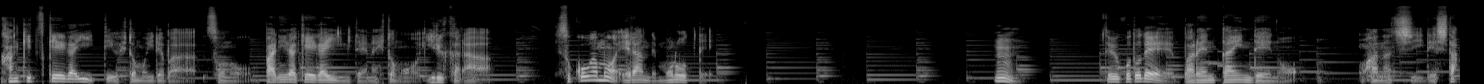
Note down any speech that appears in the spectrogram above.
柑橘系がいいっていう人もいれば、その、バニラ系がいいみたいな人もいるから、そこはもう選んでもろうて。うん。ということで、バレンタインデーのお話でした。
